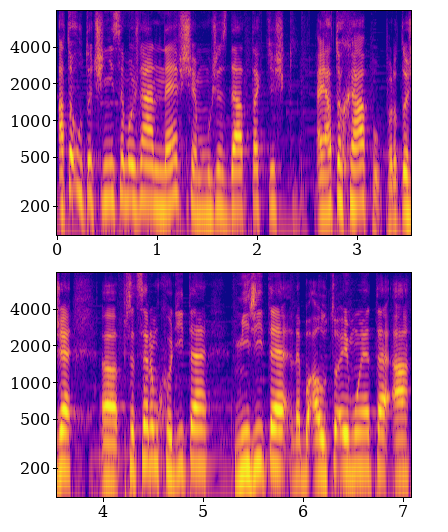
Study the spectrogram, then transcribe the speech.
A to útočení se možná ne všem může zdát tak těžký. A já to chápu, protože uh, přece jenom chodíte, míříte nebo autoaimujete a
